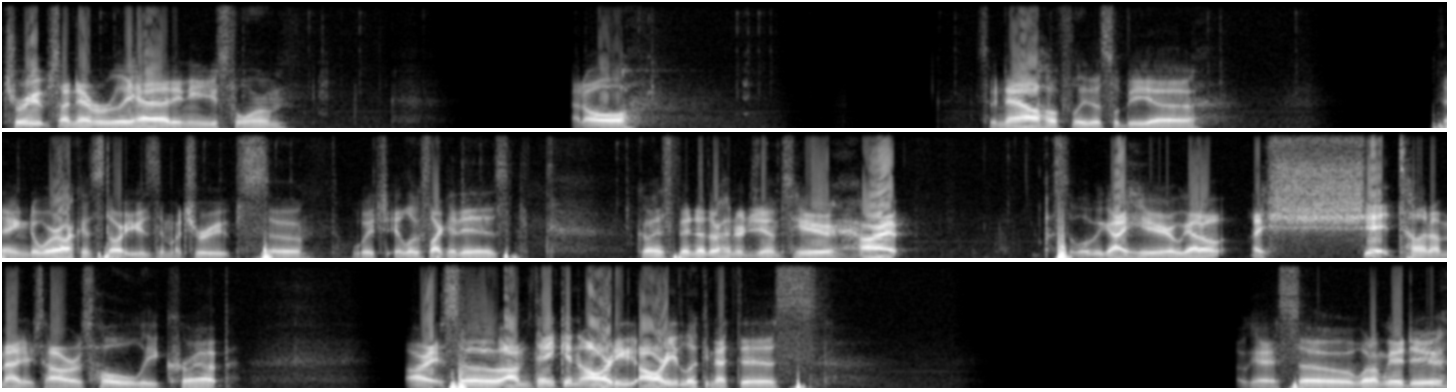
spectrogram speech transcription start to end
Troops, I never really had any use for them at all. So now hopefully this will be a thing to where I can start using my troops. So, which it looks like it is. Go ahead and spend another 100 gems here. Alright. So what we got here, we got a, a shit ton of magic towers. Holy crap. Alright, so I'm thinking already already looking at this. Okay, so what I'm gonna do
